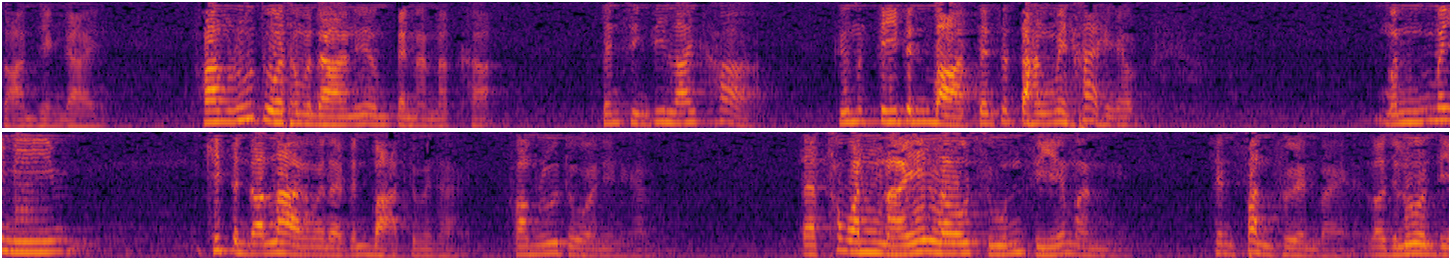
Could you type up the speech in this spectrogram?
ศาลเพียงใด ความรู้ตัวธรรมดานี่มันเป็นอนัตคะเป็นสิ่งที่ไร้ค่า คือมันตีเป็นบาทเป็นสตังค์ไม่ได้ครับ มันไม่มีคิดเป็นดอลลาร์ก็ไม่ได้ เป็นบาทก็ไม่ได้ ความรู้ตัวนี่นะครับ แต่ถ้าวันไหนเราสูญเสียมัน เช่นฟั่นเฟือนไป เราจะรู้ทันที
